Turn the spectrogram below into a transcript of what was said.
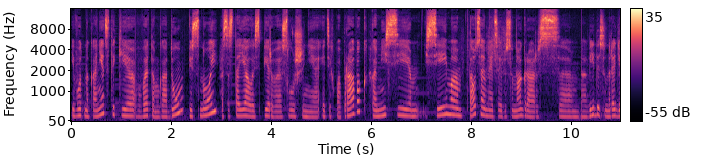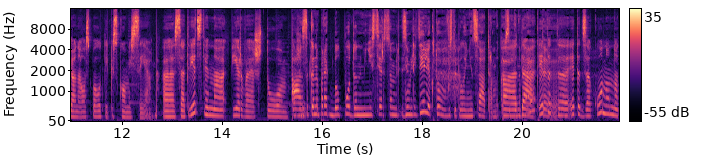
И вот, наконец-таки, в этом году весной состоялось первое слушание этих поправок комиссии Сейма Таутsaimniecības un agrāras vides un reģionālas политикас комиссия. Соответственно, первое, что... А законопроект был подан Министерством земледелия? Кто выступил инициатором этого законопроекта? Да, этот, э, этот закон, он,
